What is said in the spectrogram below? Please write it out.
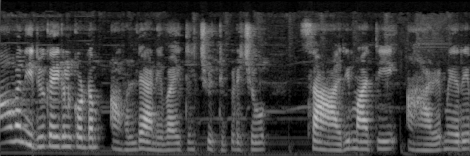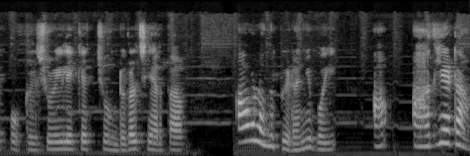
അവൻ ഇരു കൈകൾ കൊണ്ടും അവളുടെ അണിവയറ്റിൽ ചുറ്റിപ്പിടിച്ചു. സാരി മാറ്റി ആഴമേറിയ പൊക്കിൾ ചുഴിയിലേക്ക് ചുണ്ടുകൾ ചേർത്ത് അവളൊന്ന് പിടഞ്ഞുപോയി. "ആ- ആദിയേട്ടാ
